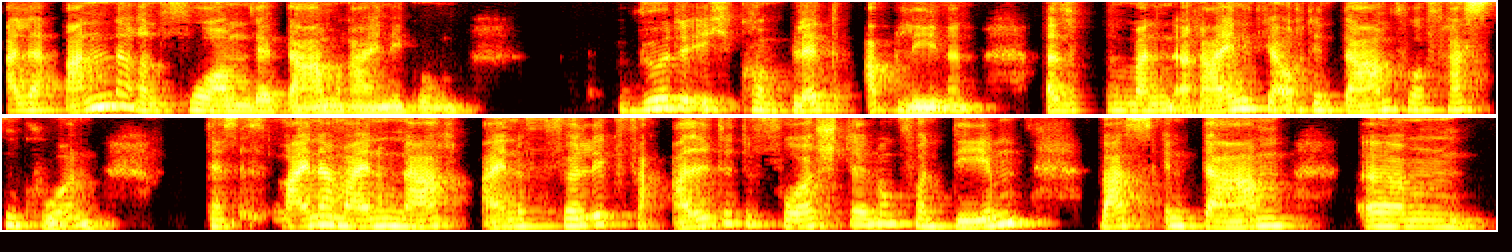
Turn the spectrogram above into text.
Alle anderen Formen der Darmreinigung würde ich komplett ablehnen. Also man reinigt ja auch den Darm vor Fastenkuren. Das ist meiner Meinung nach eine völlig veraltete Vorstellung von dem, was im Darm ähm,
